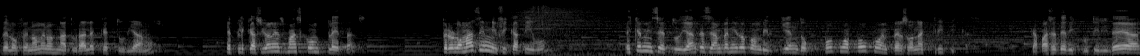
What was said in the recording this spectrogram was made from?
de los fenómenos naturales que estudiamos, explicaciones más completas, pero lo más significativo es que mis estudiantes se han venido convirtiendo poco a poco en personas críticas, capaces de discutir ideas,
